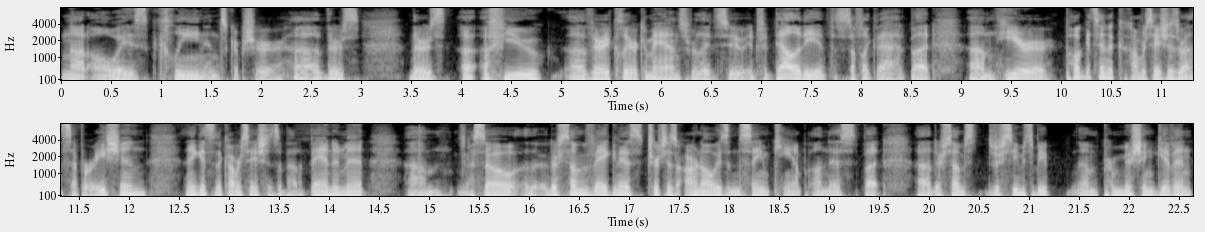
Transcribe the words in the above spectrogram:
not always clean in Scripture. Uh, there's there's a, a few uh, very clear commands related to infidelity and stuff like that. But um, here, Paul gets into conversations around separation, and then he gets into conversations about abandonment. Um, so th- there's some vagueness. Churches aren't always in the same camp on this, but uh, there's some there seems to be um, permission given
